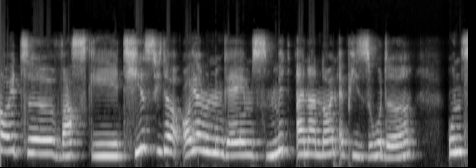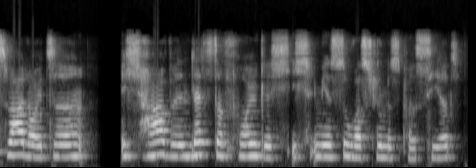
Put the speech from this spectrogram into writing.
Leute, was geht? Hier ist wieder euer Random Games mit einer neuen Episode. Und zwar, Leute, ich habe in letzter Folge, ich, ich, mir ist sowas Schlimmes passiert.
